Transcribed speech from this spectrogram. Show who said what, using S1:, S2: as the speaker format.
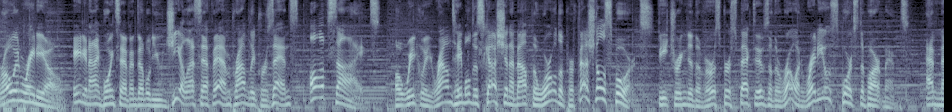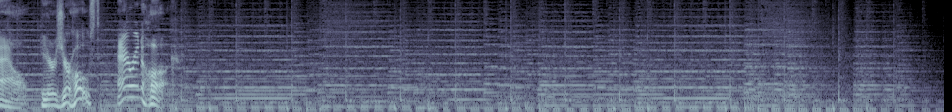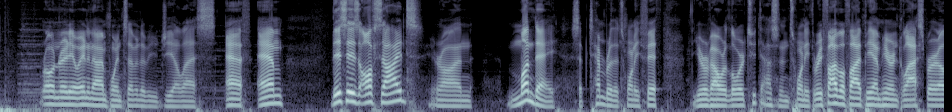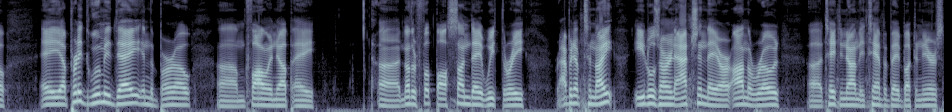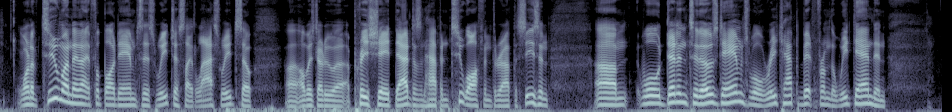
S1: Rowan Radio, 89.7 WGLS FM proudly presents Offsides, a weekly roundtable discussion about the world of professional sports, featuring the diverse perspectives of the Rowan Radio Sports Department. And now, here's your host, Aaron Hook.
S2: Rowan Radio 89.7 WGLS FM. This is Offsides. You're on Monday, September the 25th, the year of our Lord 2023, 5.05 p.m. here in Glassboro. A, a pretty gloomy day in the borough um, following up a uh, another football Sunday, week three. Wrapping up tonight, Eagles are in action. They are on the road uh, taking on the Tampa Bay Buccaneers one of two Monday Night Football games this week, just like last week. So uh, always got to uh, appreciate that. Doesn't happen too often throughout the season. Um, we'll get into those games. We'll recap a bit from the weekend, and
